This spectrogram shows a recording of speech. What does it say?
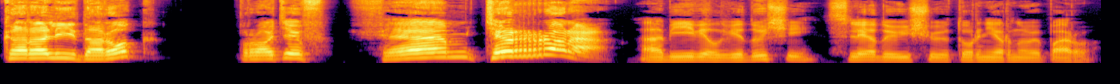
Короли дорог против фем-террора, объявил ведущий следующую турнирную пару.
